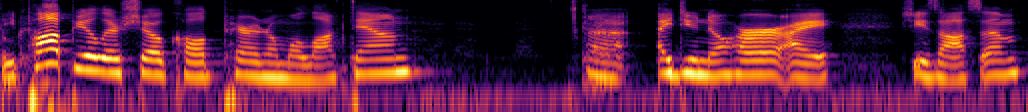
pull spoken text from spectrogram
the popular show called Paranormal Lockdown. Uh, I do know her. I she's awesome.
